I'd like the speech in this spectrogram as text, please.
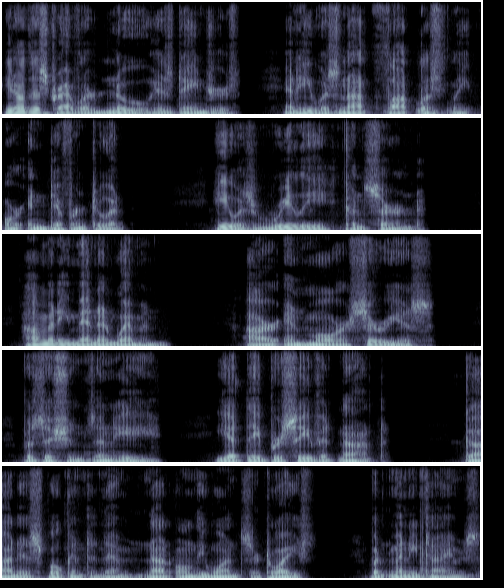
You know, this traveler knew his dangers, and he was not thoughtlessly or indifferent to it. He was really concerned. How many men and women are in more serious positions than he, yet they perceive it not? God has spoken to them not only once or twice, but many times,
